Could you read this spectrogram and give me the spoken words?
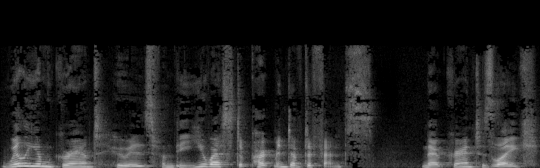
William Grant, who is from the U.S. Department of Defense. Now Grant is like,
